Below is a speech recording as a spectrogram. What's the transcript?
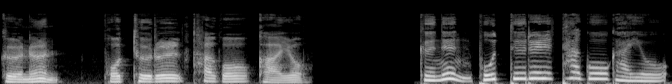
그는 보트를 타고 가요. 그는 보트를 타고 가요.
